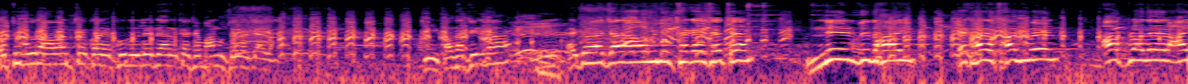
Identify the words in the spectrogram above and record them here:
লতিফুর রহমানকে করে কোনো লিডারের কাছে মানুষেরা যায় না। কি কথা ঠিক না? এই জন্য যারা আওয়ামী লীগ থেকে এসেছেন, নির্দ্বিধায় এখানে থাকবেন। আপনাদের আইন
